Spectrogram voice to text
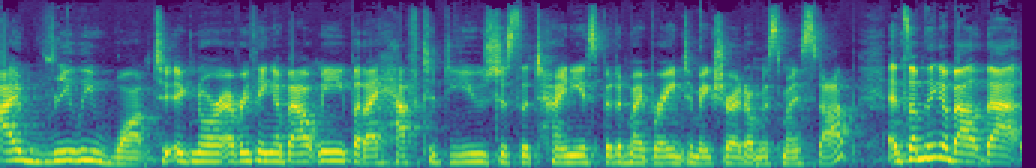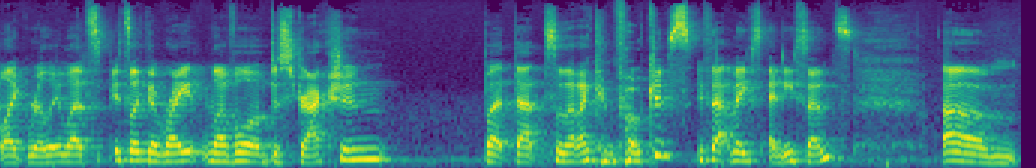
I really want to ignore everything about me, but I have to use just the tiniest bit of my brain to make sure I don't miss my stop. And something about that like really lets it's like the right level of distraction, but that so that I can focus if that makes any sense. Um,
